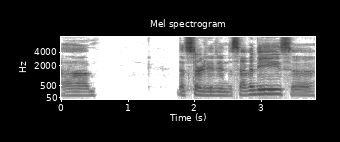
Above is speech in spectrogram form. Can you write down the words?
Um, that started in the 70s, uh,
